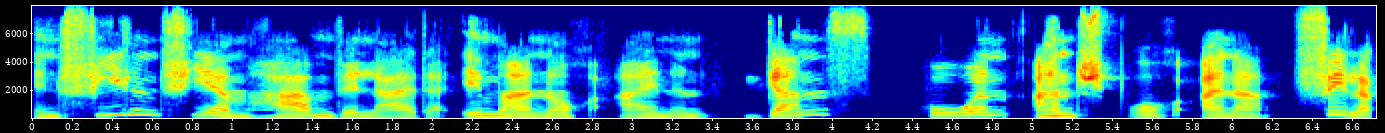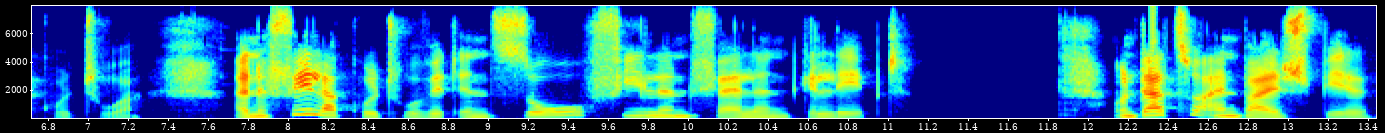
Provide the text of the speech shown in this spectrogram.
In vielen Firmen haben wir leider immer noch einen ganz hohen Anspruch einer Fehlerkultur. Eine Fehlerkultur wird in so vielen Fällen gelebt. Und dazu ein Beispiel.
